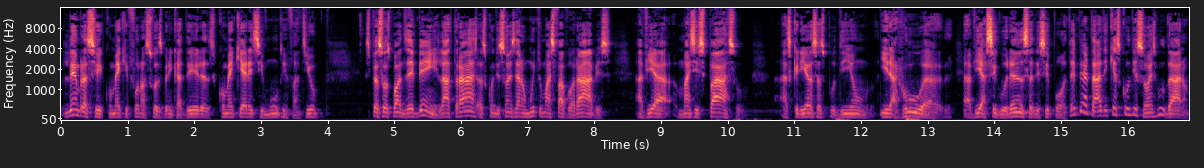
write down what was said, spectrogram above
Lembra-se como é que foram as suas brincadeiras, como é que era esse mundo infantil. As pessoas podem dizer, bem, lá atrás as condições eram muito mais favoráveis, havia mais espaço, as crianças podiam ir à rua, havia segurança nesse ponto. É verdade que as condições mudaram.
